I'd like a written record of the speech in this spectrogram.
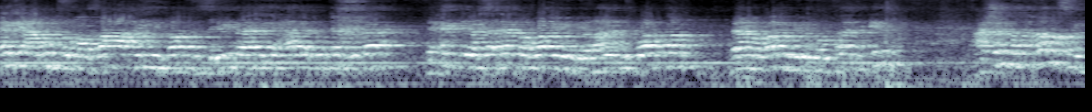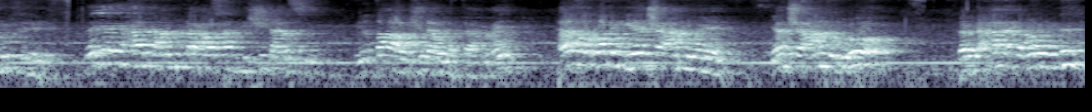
اي عمود في المزرعه اي ضغط الزريبة اي حاجة تقوم تعمل ده تحك مسافات الراجل بيرهن الكوارتر تعمل راجل بالمنطقة كده. عشان تتخلص من الجزء ده. زي اي حاجة عنده لك عاوز حد يشيلها بس يقطعها ويشيلها ولا بتاع معايا هذا الراجل ينشأ عنه إيه؟ ينشأ عنه جروح ده بيضحكك الراجل ده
